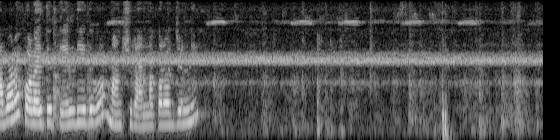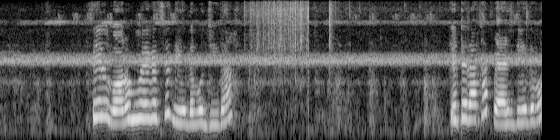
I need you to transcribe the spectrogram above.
আবারও কড়াইতে তেল দিয়ে দেবো মাংস রান্না করার জন্যে। তেল গরম হয়ে গেছে, দিয়ে দেব জিরা। কেটে রাখা পেঁয়াজ দিয়ে দেবো।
